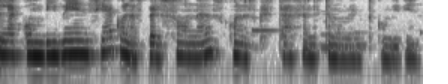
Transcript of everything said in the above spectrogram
La convivencia con las personas con las que estás en este momento conviviendo.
